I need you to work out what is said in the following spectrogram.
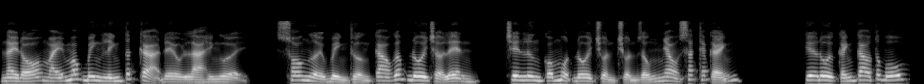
Này đó máy móc binh lính tất cả đều là hình người, so người bình thường cao gấp đôi trở lên, trên lưng có một đôi chuẩn chuẩn giống nhau sắt thép cánh. Kia đôi cánh cao tốc vỗ,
